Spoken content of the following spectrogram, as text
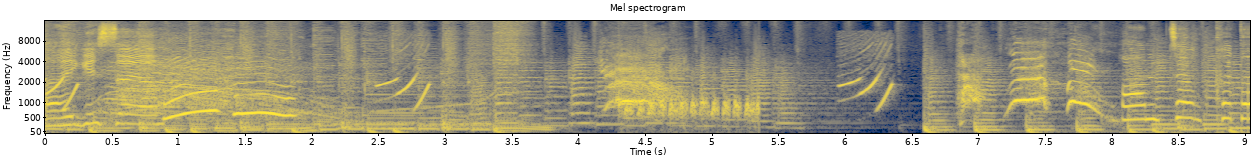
알겠어요. 엄청 크다.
